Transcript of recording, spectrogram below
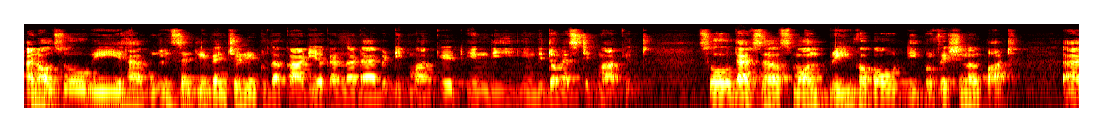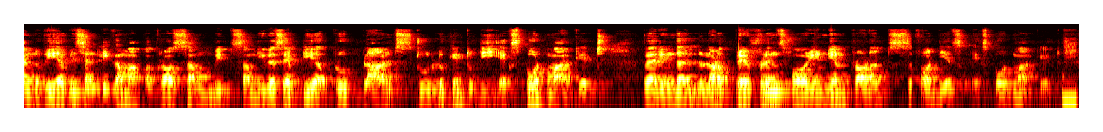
And also we have recently ventured into the cardiac and the diabetic market in the in the domestic market. So that's a small brief about the professional part. And we have recently come up across some with some US FDA approved plants to look into the export market wherein the a lot of preference for Indian products for the export market. Mm.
